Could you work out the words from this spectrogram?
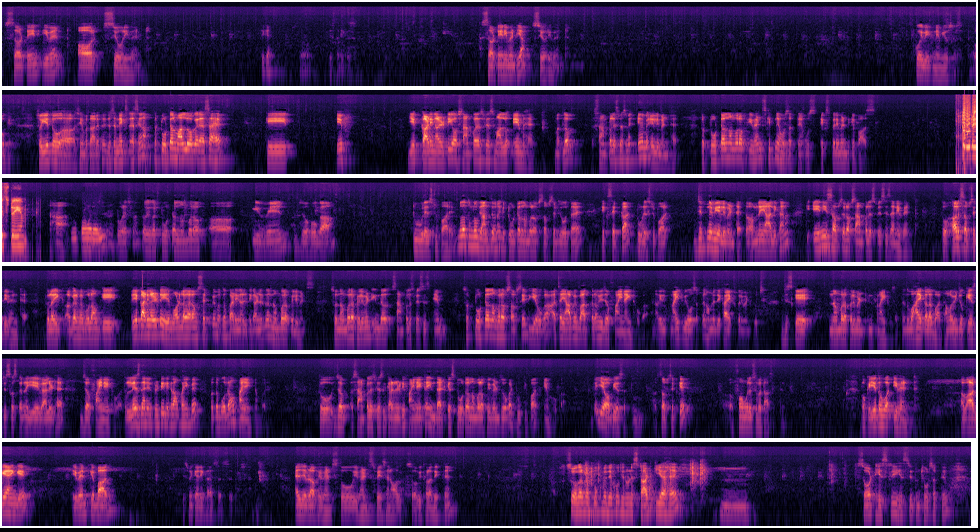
सर्टेन इवेंट और श्योर इवेंट ठीक है? तो इस तरीके से। सर्टेन इवेंट या श्योर इवेंट कोई भी एक नेम यूज़ कर सकते हैं। ओके सो ये तो ਅਸੀਂ बता रहे थे। जैसे नेक्स्ट ऐसे है ना तो टोटल मान लो अगर ऐसा है कि इफ़ ये कार्डिनलिटी ऑफ़ सैंपल स्पेस मान लो एम है। मतलब सैंपल स्पेस में एम एलिमेंट है। तो टोटल नंबर ऑफ़ इवेंट्स कितने हो सकते हैं उस एक्सपेरिमेंट के पास? टू रेस टू एम हाँ टू रेस तो अगर टोटल नंबर ऑफ़ इवेंट जो होगा two raise to power m मतलब तुम लोग जानते हो ना कि टोटल नंबर ऑफ़ सबसेट जो होता है एक सेट का टू रेस टू पावर जितने भी एलिमेंट है। तो हमने यहाँ लिखा है ना कि any subset of sample space is an event तो हर सबसेट इवेंट है। तो लाइक अगर मैं बोला हूँ कि ये कार्डिनलिटी है मॉड लगा रहा हूँ सेट पे मतलब cardinality cardinality number of elements so number of element in the sample space is m so total number of subset ये होगा। अच्छा यहाँ पे बात कर रहा हूँ, ये जो फाइनाइट होगा। अगर इन्फाइनाइट भी हो सकते हैं, हमने देखा एक्सपेरिमेंट कुछ, जिसके नंबर ऑफ़ एलिमेंट इन्फाइनाइट हो सकते हैं। तो वहाँ एक अलग बात हम अभी जो केस डिस्कस कर रहे हैं, ये वैलिड है, जब फाइनाइट होगा। तो लेस देन इन्फिनिटी लिख रहा हूँ कहीं पे मतलब बोल रहा हूँ फाइनाइट नंबर है। तो जब सैंपल स्पेस की कार्डिनलिटी फाइनाइट है in that case total number of events होगा टू की पावर एम होगा। ठीक है ये ऑब्वियस तुम सबसेट के फॉर्मूले से बता सकते हो। ओके ये तो हुआ इवेंट अब आगे आएँगे। इवेंट के बाद इसमें क्या लिखा है एलजेब्रा ऑफ़ इवेंट्स तो event space and all so अभी थोड़ा देखते हैं। सो so, अगर मैं बुक में देखूँ तो इन्होंने स्टार्ट किया है शॉर्ट हिस्ट्री हिस्ट्री तुम छोड़ सकते हो।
